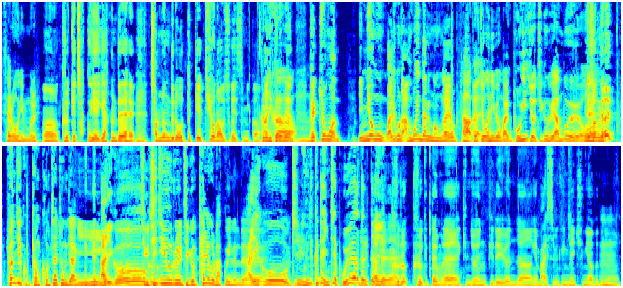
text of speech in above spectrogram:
새로운 인물. 어, 그렇게 자꾸 얘기하는데 음. 잠룡들이 어떻게 튀어나올 수가 있습니까? 그러니까, 아니, 그러면 음. 백종원 임영웅 말고는 안 보인다는 건가요? 아, 백종원 임영웅 말고 보이죠. 지금 왜 안 보여요? 네. 윤석열? 현지 검, 검찰총장이 아이고 지금 지지율을 지금 탄력을 받고 있는데 아이고 지금 근데 이제 보여야 될 때인데 아니, 그러, 그렇기 때문에 김종인 비대위원장의 말씀이 굉장히 중요하거든요. 음.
